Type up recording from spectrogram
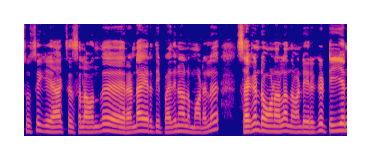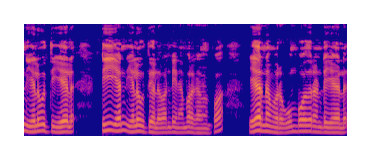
சுசுகி ஆக்சஸில் வந்து ரெண்டாயிரத்தி பதினாலு மாடலு செகண்ட் ஓனரில் அந்த வண்டி இருக்குது டிஎன் எழுபத்தி ஏழு டிஎன் எழுபத்தி ஏழு வண்டி நம்பர் காமிப்போம் ஏர் நம்பர் ஒம்பது ரெண்டு ஏழு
